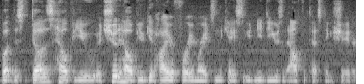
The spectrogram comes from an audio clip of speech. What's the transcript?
But this does help you. It should help you get higher frame rates in the case that you need to use an alpha testing shader.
